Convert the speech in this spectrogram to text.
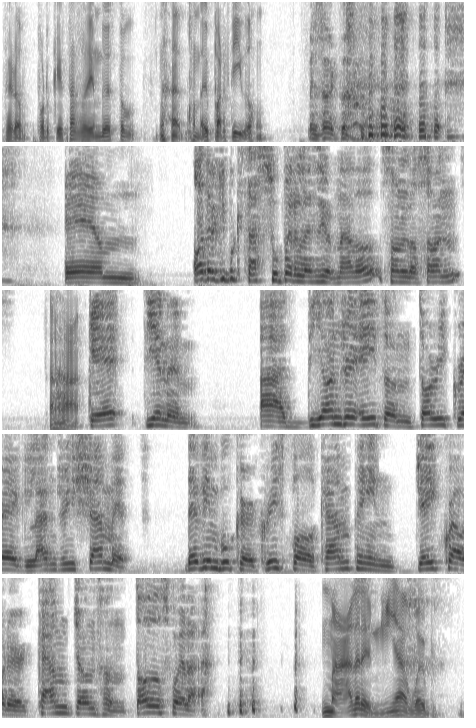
pero ¿por qué estás haciendo esto cuando hay partido? Exacto. Em, otro equipo que está súper lesionado son los Suns, que tienen a DeAndre Ayton, Tory Craig, Landry Shamet, Devin Booker, Chris Paul, Cam Payne, Jay Crowder, Cam Johnson, todos fuera. Madre mía, güey, pues.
